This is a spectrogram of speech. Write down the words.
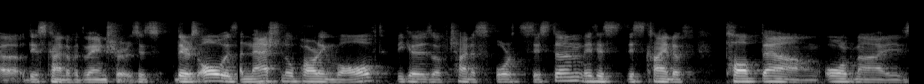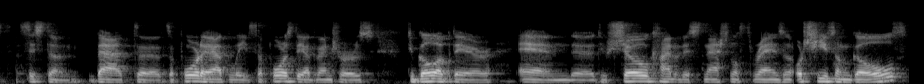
uh, this kind of adventures. It's there's always a national part involved because of China's sports system. It is this kind of top-down organized system that uh, support the athletes, supports the adventurers to go up there and uh, to show kind of this national strength or achieve some goals.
